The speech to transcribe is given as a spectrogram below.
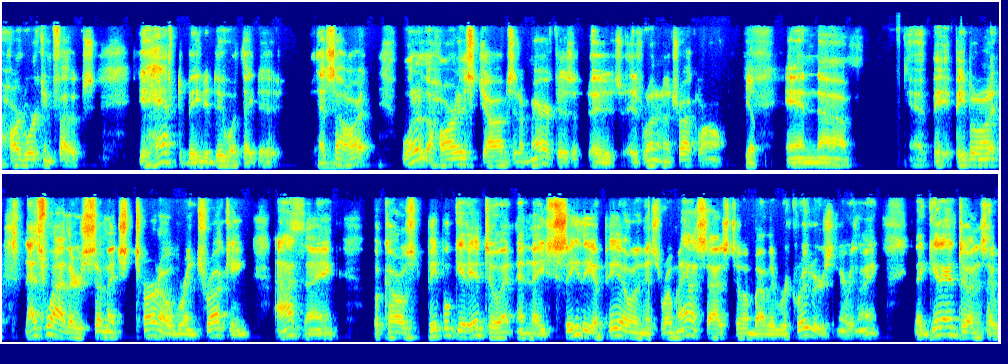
hardworking folks. You have to be to do what they do. That's mm-hmm. hard. One of the hardest jobs in America is, is, is running a truck long. Yep. And uh, people, that's why there's so much turnover in trucking. I think because people get into it and they see the appeal and it's romanticized to them by the recruiters and everything. They get into it and say,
